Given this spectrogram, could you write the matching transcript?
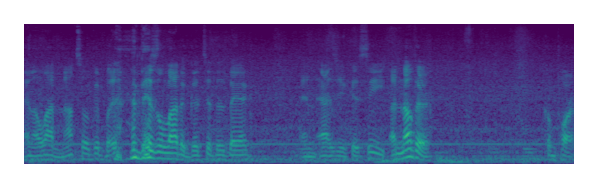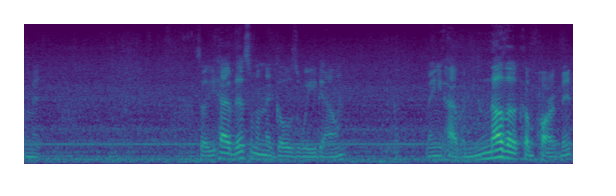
and a lot not so good, but there's a lot of good to this bag. And as you can see, another compartment. So you have this one that goes way down. Then you have another compartment.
